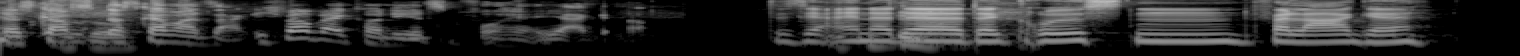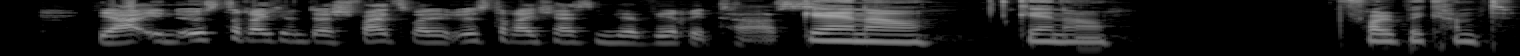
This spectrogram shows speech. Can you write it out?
das, kann, also. das kann man sagen. Ich war bei Cornelsen vorher, ja, genau. Das ist ja einer genau. der, der größten Verlage. Ja, in Österreich und der Schweiz, weil in Österreich heißen wir Veritas. Genau, genau. Voll bekannt.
